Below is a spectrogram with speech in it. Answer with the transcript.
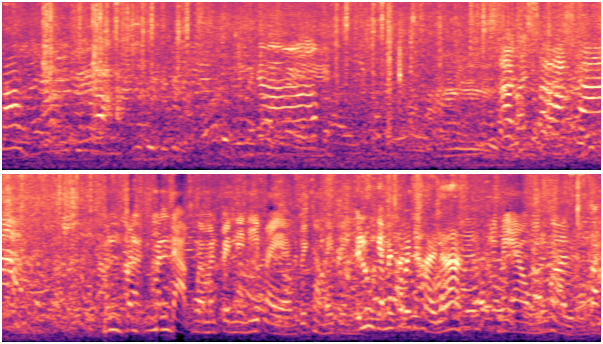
สามอะที่สามค่ะ มันมัน มันดับไงมันเป็นในนี่ไปอะมันเป็นทำไม่เป็นไอ้ลูกยังไม่เข้าไปถ่ายล่ะไม่เอาไม่ถ่ายสองสาม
